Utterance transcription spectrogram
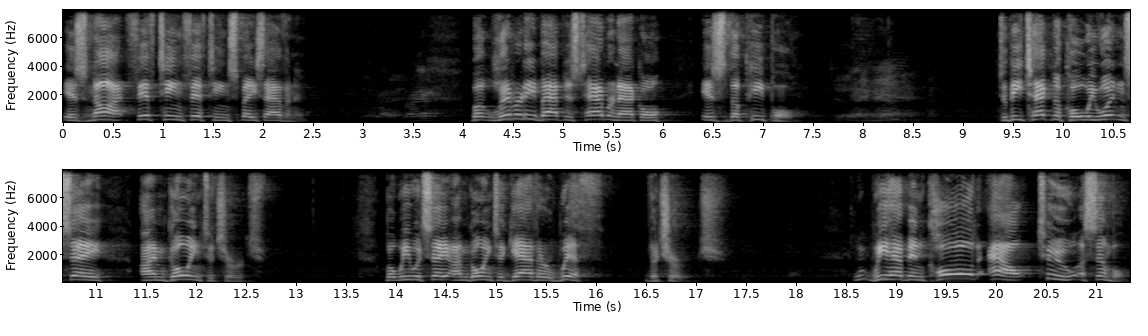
is not 1515 Space Avenue. But Liberty Baptist Tabernacle is the people. Amen. To be technical, we wouldn't say, I'm going to church, but we would say, I'm going to gather with the church. We have been called out to assemble.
